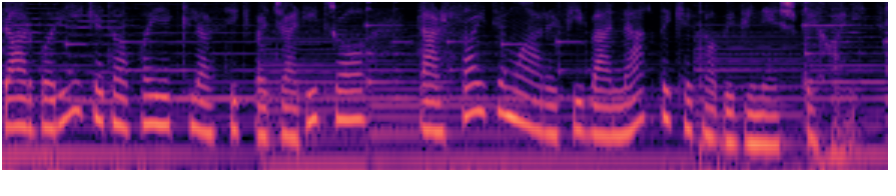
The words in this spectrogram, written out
درباره کتاب‌های کلاسیک و جدید را در سایت معرفی و نقد کتاب وینش بخوانید.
